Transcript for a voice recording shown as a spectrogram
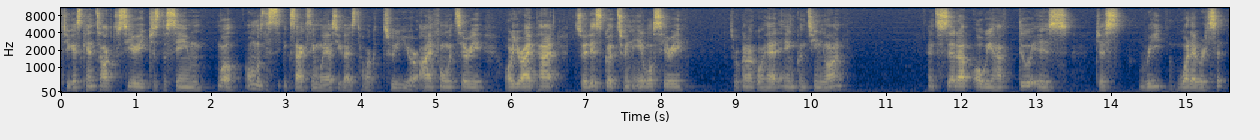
so you guys can talk to Siri just the same, well, almost the exact same way as you guys talk to your iPhone with Siri or your iPad. So it is good to enable Siri. So we're gonna go ahead and continue on. And to set up, all we have to do is just read whatever it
